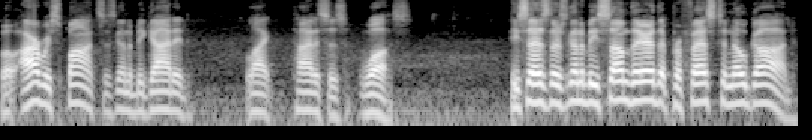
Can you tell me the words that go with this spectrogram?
but our response is going to be guided like Titus's was. He says there's going to be some there that profess to know God,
